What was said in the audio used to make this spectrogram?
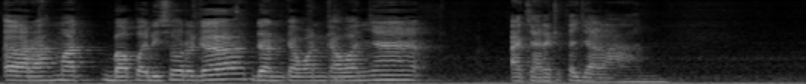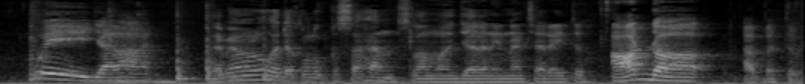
eh, rahmat Bapa di sorga dan kawan-kawannya acara kita jalan. Wih, jalan. Tapi emang lu gak ada keluh kesahan selama jalanin acara itu? Ada. Apa tuh?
